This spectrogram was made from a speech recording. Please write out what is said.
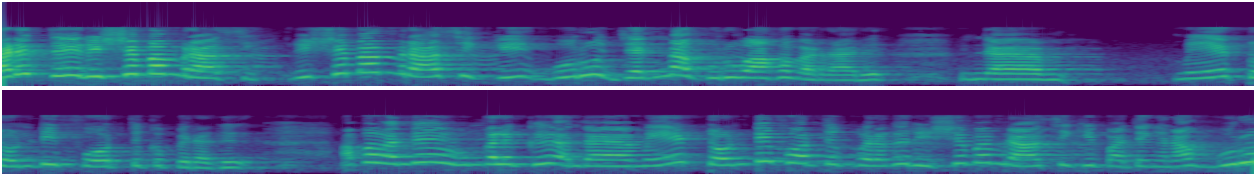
அடுத்து ரிஷபம் ராசி. ரிஷபம் ராசிக்கு குரு ஜென்ம குருவாக வர்றாரு. இந்த மே டுவெண்ட்டி ஃபோர்த்துக்கு பிறகு. அப்ப வந்து உங்களுக்கு அந்த மே டுவெண்ட்டி ஃபோர்த்துக்கு பிறகு ரிஷபம் ராசிக்கு பாத்தீங்கன்னா குரு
